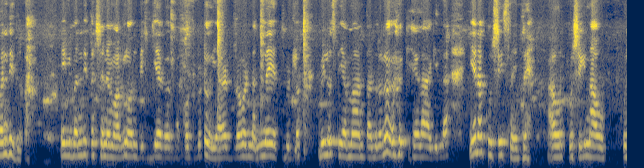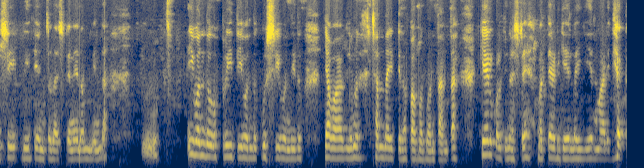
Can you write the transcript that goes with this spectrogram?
ಬಂದಿದ್ರು. ಇಲ್ಲಿ ಬಂದಿದ ತಕ್ಷಣ ಮಗಳು ಒಂದು ಬಿಗ್ಗಿಯಾಗ ಕೊಟ್ಬಿಟ್ಟು, ಎರಡು ರೌಂಡ್ ನನ್ನೇ ಎತ್ಬಿಟ್ಲು. ಬೀಳಿಸ್ತೀಯಮ್ಮ ಅಂತಂದ್ರೂ ಕೇಳ ಆಗಿಲ್ಲ. ಏನೋ ಖುಷಿ ಸ್ನೇಹಿತರೆ. ಅವ್ರ ಖುಷಿಗೆ ನಾವು ಖುಷಿ, ಪ್ರೀತಿ ಹಂಚೋದು ಅಷ್ಟೇ ನಮ್ಮಿಂದ. ಈ ಒಂದು ಪ್ರೀತಿ, ಒಂದು ಖುಷಿ ಇದು ಯಾವಾಗ್ಲೂ ಚಂದ ಇಟ್ಟಿರಪ್ಪ ಭಗವಂತ ಅಂತ ಕೇಳ್ಕೊಳ್ತೀನಿ ಅಷ್ಟೇ. ಮತ್ತೆ ಅಡಿಗೆ ಎಲ್ಲ ಏನು ಮಾಡಿದ್ಯಾಕ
